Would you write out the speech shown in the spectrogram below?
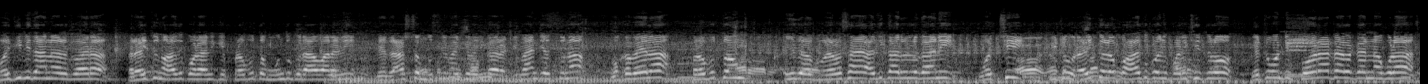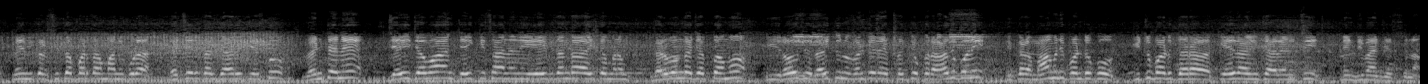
విధి విధానాల ద్వారా రైతును ఆదుకోవడానికి ప్రభుత్వం ముందుకు రావాలని నేను రాష్ట్ర ముస్లిం ఐక్యవేదిక గారు డిమాండ్ చేస్తున్నా. ఒకవేళ ప్రభుత్వం ఇది వ్యవసాయ అధికారులు కానీ వచ్చి ఇటు రైతులకు ఆదుకోని పరిస్థితిలో ఎటువంటి పోరాటాల కన్నా కూడా మేము ఇక్కడ సిద్ధపడతామని కూడా హెచ్చరికలు జారీ చేస్తూ వెంటనే జై జవాన్ జై కిసాన్ అని ఏ విధంగా అయితే మనం గర్వంగా చెప్తామో ఈ రోజు రైతును వెంటనే ప్రతి ఒక్కరు ఆదుకొని ఇక్కడ మామిడి పంటకు గిట్టుబాటు ధర కేటాయించాలనేసి నేను డిమాండ్ చేస్తున్నా.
